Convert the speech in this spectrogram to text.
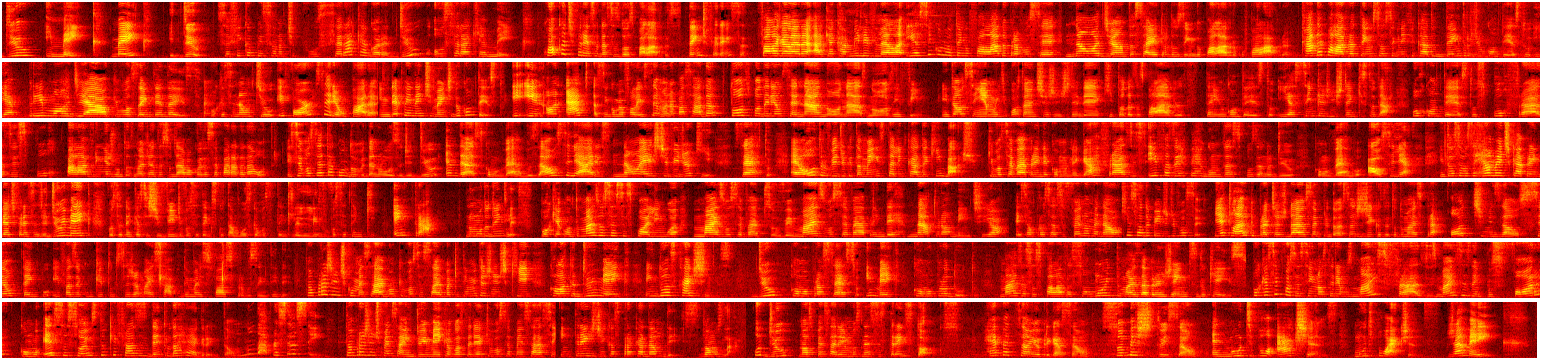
Do e make. Make e do. Você fica pensando, tipo, será que agora é do ou será que é make? Qual que é a diferença dessas duas palavras? Tem diferença? Fala galera, aqui é Camille Vilela e assim como eu tenho falado pra você, não adianta sair traduzindo palavra por palavra. Cada palavra tem o seu significado dentro de um contexto e é primordial que você entenda isso. Porque senão to e for seriam para, independentemente do contexto. E in, on, at, assim como eu falei semana passada, todos poderiam ser na, no, nas, nos, enfim. Então, assim, é muito importante a gente entender que todas as palavras têm um contexto e é assim que a gente tem que estudar. Por contextos, por frases, por palavrinhas juntas. Não adianta estudar uma coisa separada da outra. E se você tá com dúvida no uso de do and does como verbos auxiliares, não é este vídeo aqui certo? É outro vídeo que também está linkado aqui embaixo, que você vai aprender como negar frases e fazer perguntas usando do como verbo auxiliar. Então, se você realmente quer aprender a diferença de do e make, você tem que assistir vídeo, você tem que escutar música, você tem que ler livro, você tem que entrar no mundo do inglês. Porque quanto mais você se expor à língua, mais você vai absorver, mais você vai aprender naturalmente. E ó, esse é um processo fenomenal que só depende de você. E é claro que para te ajudar, eu sempre dou essas dicas e tudo mais para otimizar o seu tempo e fazer com que tudo seja mais rápido e mais fácil para você entender. Então, pra gente começar, é bom que você saiba que tem muita gente que coloca e make em duas caixinhas do como processo e make como produto. Mas essas palavras são muito mais abrangentes do que isso. Porque se fosse assim, nós teríamos mais frases, mais exemplos fora como exceções do que frases dentro da regra. Então não dá pra ser assim. Então, pra gente pensar em do e make, eu gostaria que você pensasse em três dicas para cada um deles. Vamos lá. O do, nós pensaremos nesses três tópicos. Repetição e obrigação, substituição and multiple actions. Multiple actions. Já make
